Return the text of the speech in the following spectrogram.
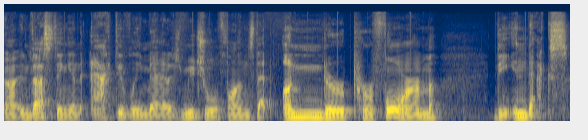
uh, investing in actively managed mutual funds that underperform the index.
